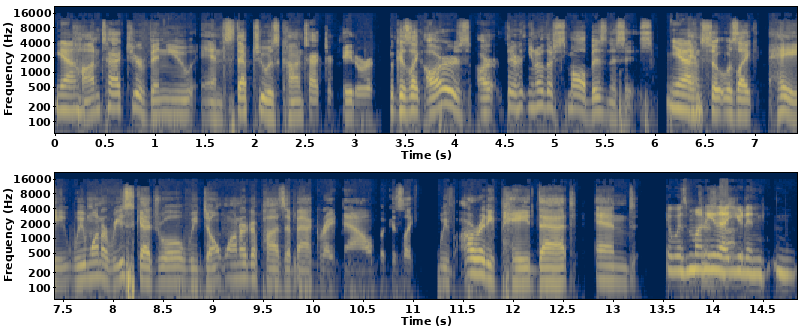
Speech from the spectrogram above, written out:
yeah. contact your venue, and step two is contact your caterer because like ours are they're you know they're small businesses, yeah. And so it was like, hey, we want to reschedule. We don't want our deposit back right now because like we've already paid that, and It was money There's that not- you didn't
